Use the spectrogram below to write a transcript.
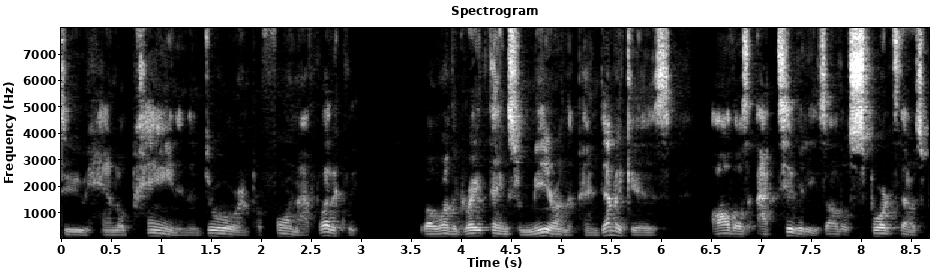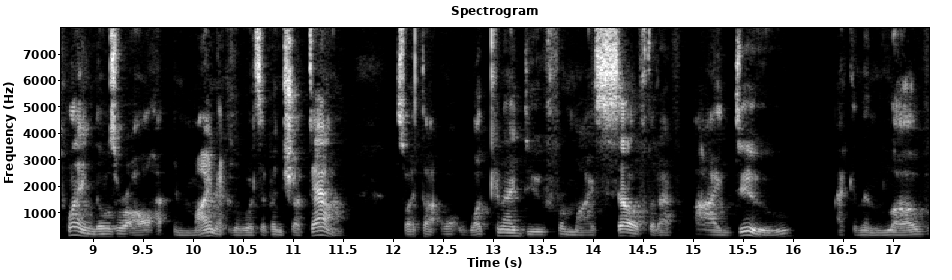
to handle pain and endure and perform athletically. Well, one of the great things for me around the pandemic is all those activities, all those sports that I was playing, those were all in my neck of the woods have been shut down. So I thought, well, what can I do for myself that if I do, I can then love,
